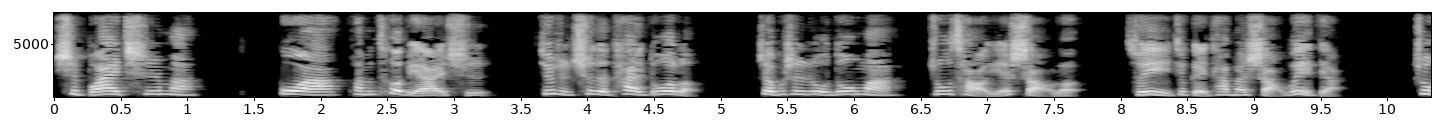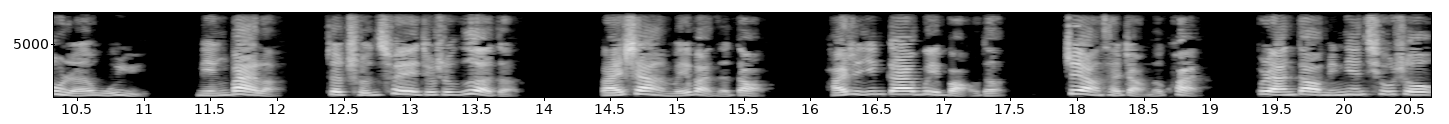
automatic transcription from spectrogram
是不爱吃吗？”“不啊，他们特别爱吃，就是吃的太多了。这不是入冬吗？猪草也少了，所以就给他们少喂点。”众人无语。明白了，这纯粹就是饿的。白善委婉的道：“还是应该喂饱的，这样才长得快。不然到明年秋收，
